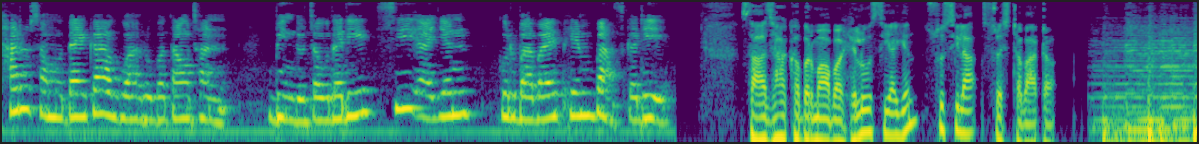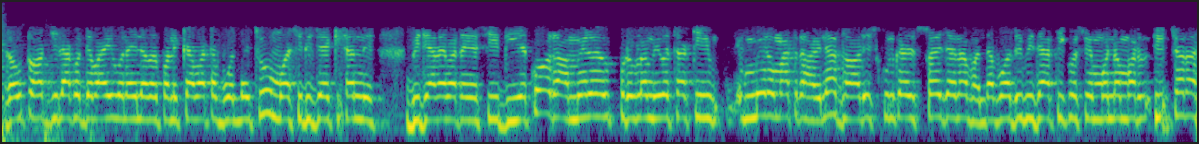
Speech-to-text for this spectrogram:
थारू समुदायका अगुवाहरू बताउँछन्। बिन्दु चौधरी सीआईएन गुरुबाबाई फेम बाँसगढी। साझा खबरमा अब हेलो सीआईएन सुशीला श्रेष्ठबाट। रौतहट जिल्लाको देवाई उनाई नगरपालिकाबाट बोल्दैछु। म श्री जय किसान विद्यालयबाट एसी दिएको र मेरो प्रोग्राम यो छ कि मेरो मात्र होइन धर स्कुलका सयजना भन्दा बढी विद्यार्थीको सेम्बो नम्बर ठिक छ र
